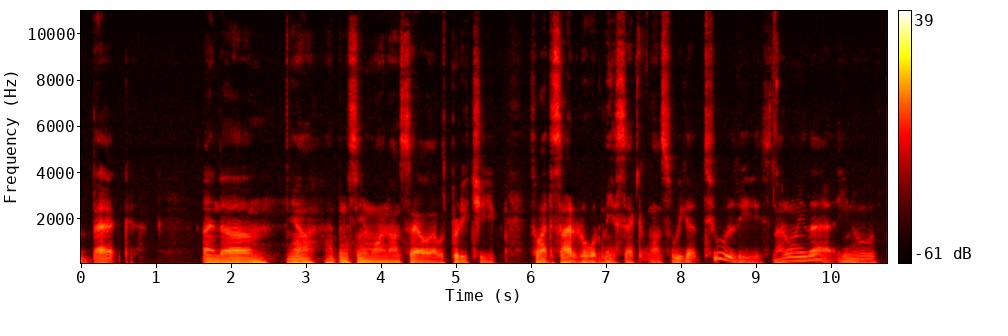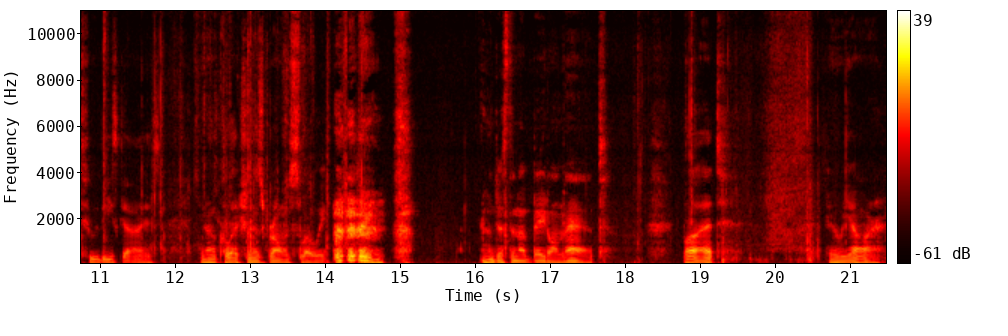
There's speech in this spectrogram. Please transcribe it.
back. And um, yeah, I happened to see one on sale that was pretty cheap. So I decided to order me a second one. So we got two of these. Not only that, you know, two of these guys. You know, collection is growing slowly. Just an update on that. But here we are.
